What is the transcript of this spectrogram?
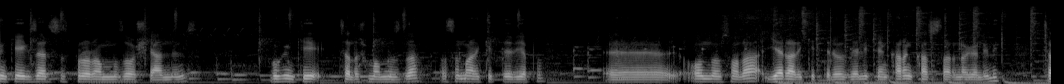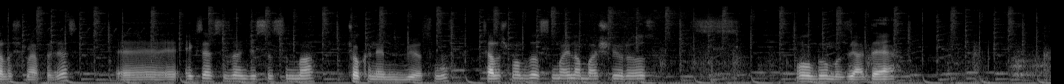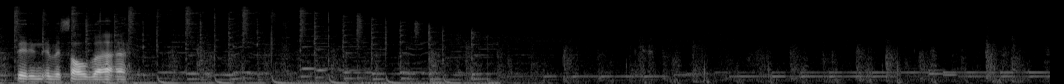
Bugünkü egzersiz programımıza hoş geldiniz. Bugünkü çalışmamızda ısınma hareketleri yapıp eee, ondan sonra yer hareketleri özellikle karın kaslarına yönelik çalışma yapacağız. Eee egzersiz öncesi ısınma çok önemli biliyorsunuz. Çalışmamıza ısınmayla başlıyoruz. Olduğumuz yerde derin nefes al ver.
